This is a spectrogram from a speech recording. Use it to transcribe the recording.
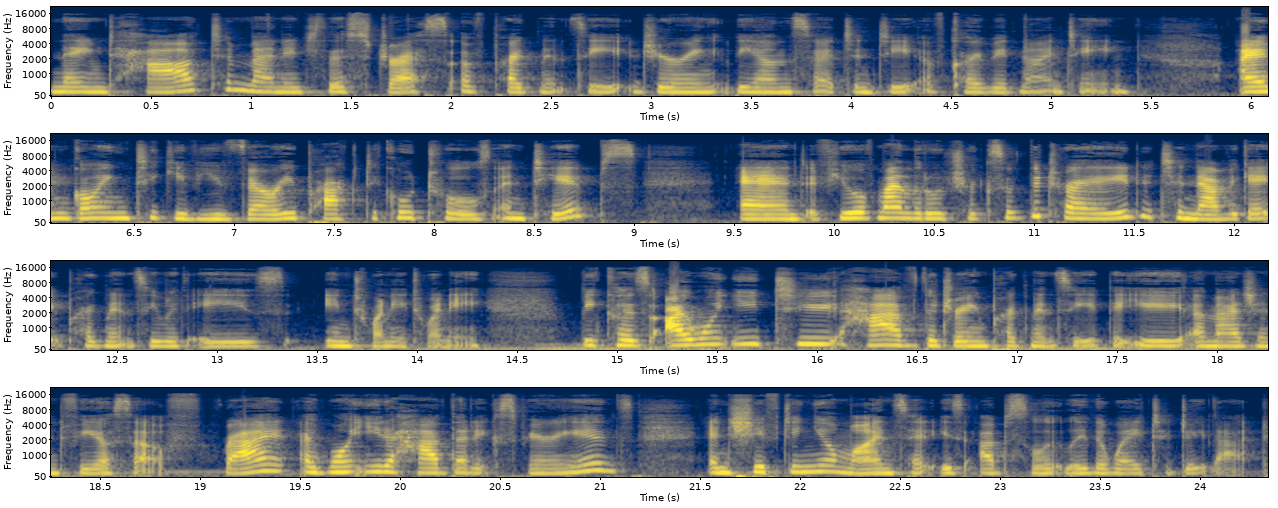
named How to Manage the Stress of Pregnancy During the Uncertainty of COVID 19. I am going to give you very practical tools and tips and a few of my little tricks of the trade to navigate pregnancy with ease in 2020 because I want you to have the dream pregnancy that you imagined for yourself, right? I want you to have that experience and shifting your mindset is absolutely the way to do that.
